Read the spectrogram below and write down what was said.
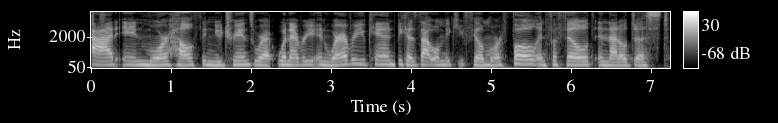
add in more health and nutrients where, whenever you and wherever you can because that will make you feel more full and fulfilled and that'll just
